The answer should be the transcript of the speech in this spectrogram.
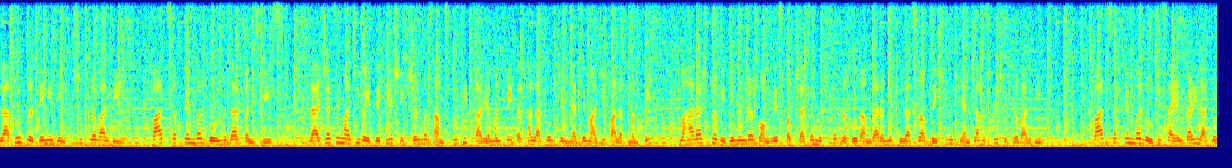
लातूर प्रतिनिधी शुक्रवार दि पाच सप्टेंबर दोन हजार पंचवीस. राज्याचे माजी वैद्यकीय शिक्षण व सांस्कृतिक कार्यमंत्री तथा लातूर जिल्ह्याचे माजी पालकमंत्री महाराष्ट्र विधिमंडळ काँग्रेस पक्षाचे मुख्य प्रतोद आमदार अमित विलासराव देशमुख यांच्या हस्ते शुक्रवार दि पाच सप्टेंबर रोजी सायंकाळी लातूर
